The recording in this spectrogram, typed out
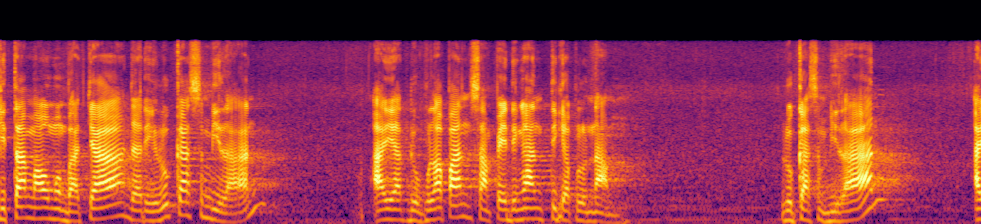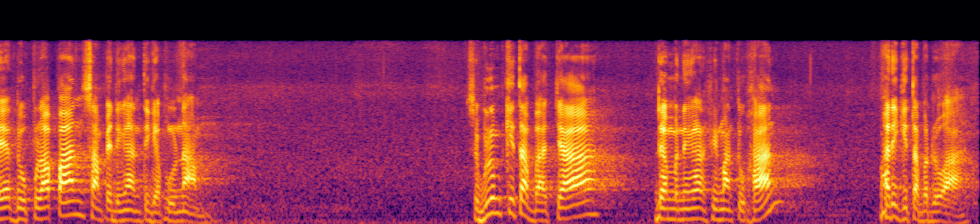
Kita mau membaca dari Lukas 9 ayat 28 sampai dengan 36. Lukas 9 ayat 28 sampai dengan 36. Sebelum kita baca dan mendengar firman Tuhan, mari kita berdoa.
